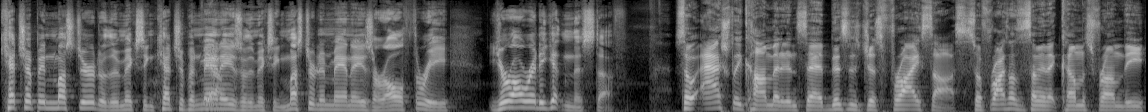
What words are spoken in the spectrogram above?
ketchup and mustard, or they're mixing ketchup and mayonnaise, or they're mixing mustard and mayonnaise, or all three. You're already getting this stuff. So Ashley commented and said, "This is just fry sauce." So fry sauce is something that comes from the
